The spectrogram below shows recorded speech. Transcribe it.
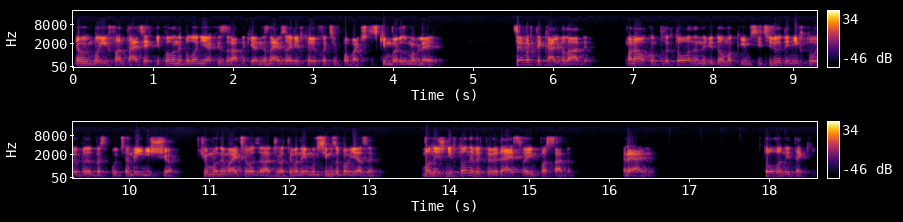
Ну, в моїх фантазіях ніколи не було ніяких зрадників. Я не знаю взагалі, хто їх хотів побачити, з ким ви розмовляєте. Це вертикаль влади. Вона укомплектована невідомо ким. Всі ці люди ніхто і без Путіна, і ніщо. Чому не мають цього зраджувати? Вони йому всім зобов'язані. Вони ж ніхто не відповідає своїм посадам. Реально. Хто вони такі?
